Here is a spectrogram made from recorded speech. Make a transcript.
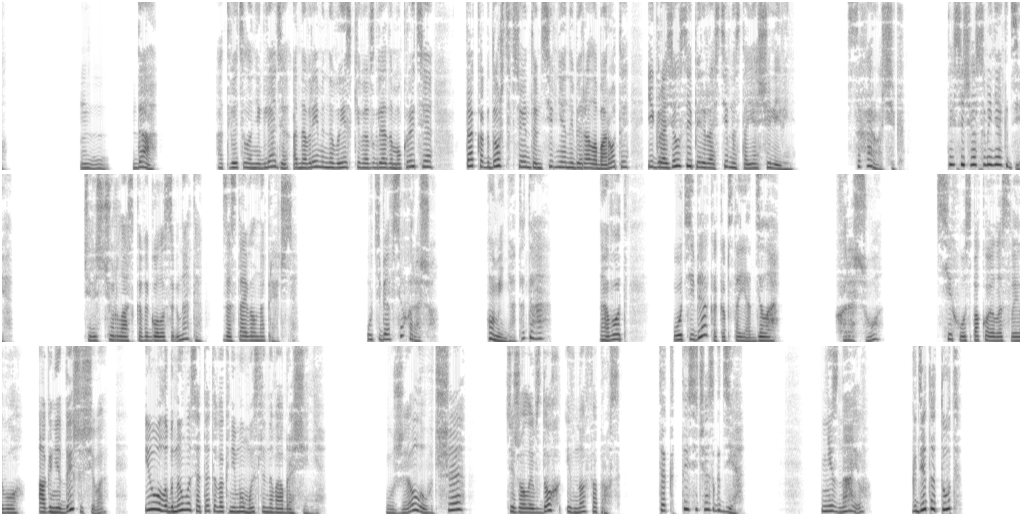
«Да», — ответила не глядя, одновременно выискивая взглядом укрытие, так как дождь все интенсивнее набирал обороты и грозился перерасти в настоящий ливень. «Сахарочек, ты сейчас у меня где?» Чересчур ласковый голос Игната заставил напрячься. У тебя все хорошо? У меня-то да. А вот у тебя как обстоят дела? Хорошо. Тихо успокоила своего огнедышащего и улыбнулась от этого к нему мысленного обращения. Уже лучше. Тяжелый вздох и вновь вопрос. Так ты сейчас где? Не знаю. Где-то тут.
